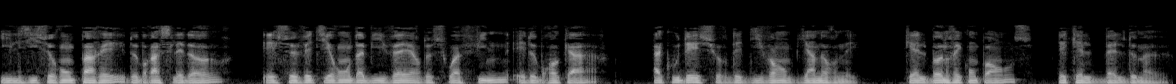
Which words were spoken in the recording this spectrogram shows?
Ils y seront parés de bracelets d'or, et se vêtiront d'habits verts de soie fine et de brocart, accoudés sur des divans bien ornés. Quelle bonne récompense et quelle belle demeure.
